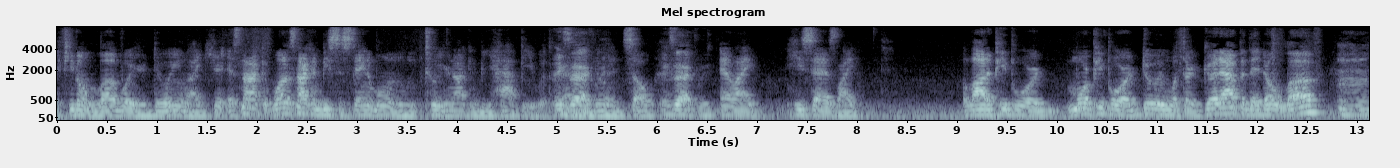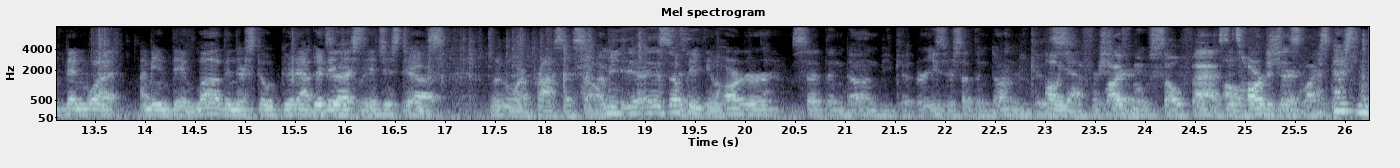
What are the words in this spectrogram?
if you don't love what you're doing, like you're, it's not one, it's not going to be sustainable, and two, you're not going to be happy with Exactly. So Exactly. and like he says like a lot of people are more people are doing what they're good at but they don't love Mm-hmm. than what i mean they love and they're still good at but they just, Exactly. it just Yeah. takes a little more to process so I mean, it- it's definitely harder said than done because, or easier said than done because. Oh, yeah, for sure Life moves so fast. it's Oh, hard for to just like. especially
